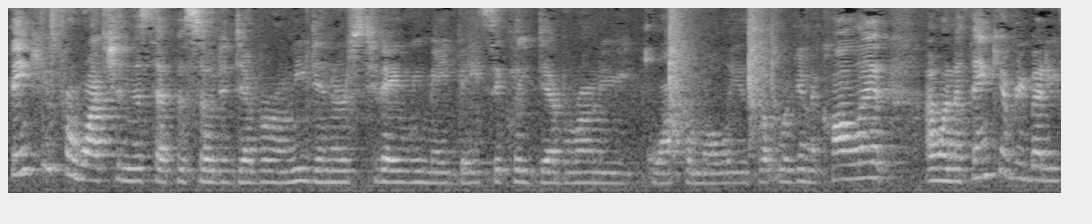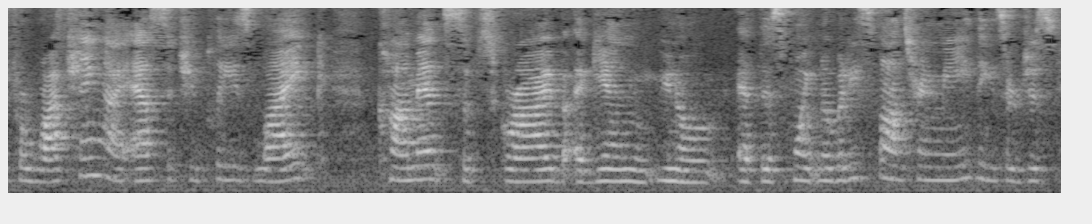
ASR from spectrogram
Thank you for watching this episode of Deboroni Dinners. Today we made basically Deboroni guacamole is what we're going to call it. I want to thank everybody for watching. I ask that you please like, comment, subscribe. Again, you know, at this point nobody's sponsoring me. These are just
